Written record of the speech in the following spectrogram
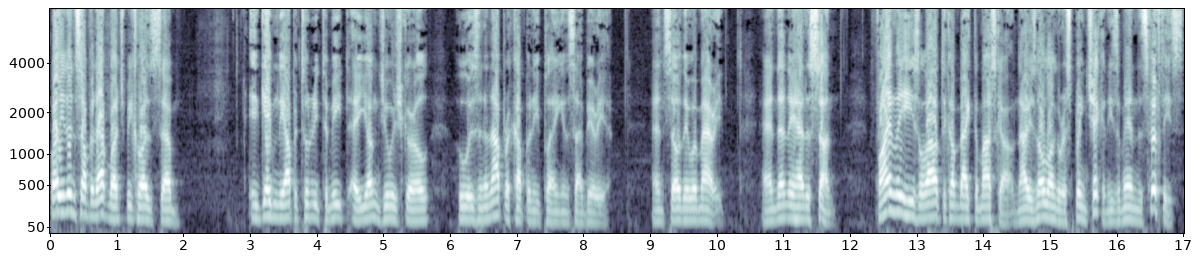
Well, he didn't suffer that much because um, it gave him the opportunity to meet a young Jewish girl who was in an opera company playing in Siberia, and so they were married, and then they had a son. Finally, he's allowed to come back to Moscow. Now he's no longer a spring chicken; he's a man in his fifties.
